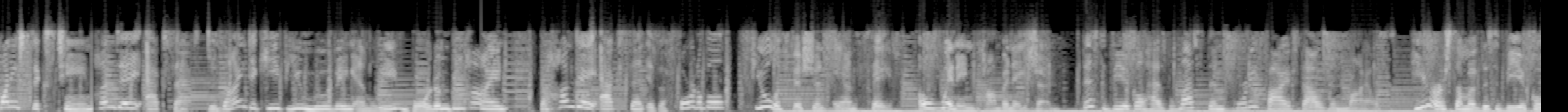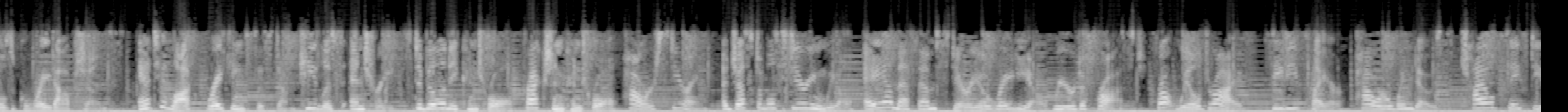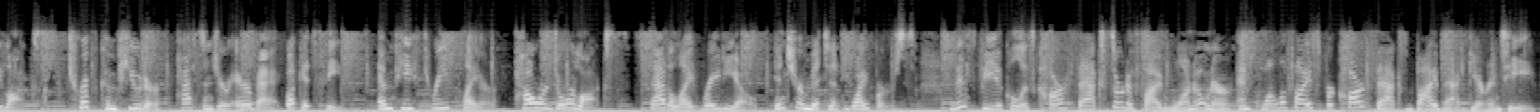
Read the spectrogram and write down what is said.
2016 Hyundai Accent. Designed to keep you moving and leave boredom behind, the Hyundai Accent is affordable, fuel efficient, and safe. A winning combination. This vehicle has less than 45,000 miles. Here are some of this vehicle's great options. Anti-lock braking system, keyless entry, stability control, traction control, power steering, adjustable steering wheel, AM FM stereo radio, rear defrost, front wheel drive, CD player, power windows, child safety locks, trip computer, passenger airbag, bucket seats, MP3 player, power door locks, satellite radio, intermittent wipers. This vehicle is Carfax certified one owner and qualifies for Carfax buyback guarantee.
